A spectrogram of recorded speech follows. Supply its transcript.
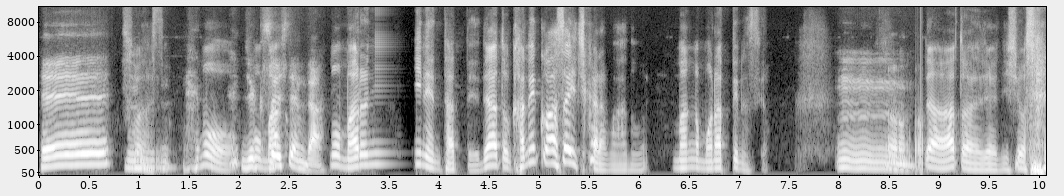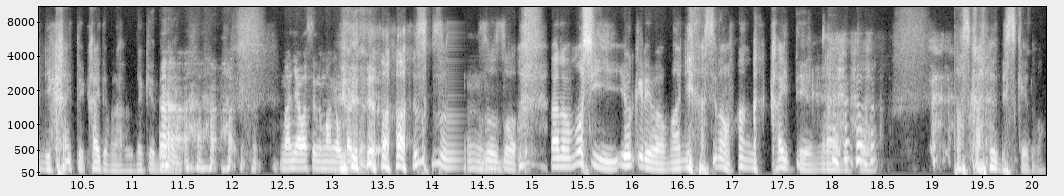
へえそうなんですよ。もう、熟ま成してんだもう丸2年経って、で、あと金子朝市からもあの漫画もらってるんですよ。うんうんうんうんだからあとはじゃあ西尾さんに書いて書いてもらうだけで。間に合わせの漫画を描くんだそうそうそうそう、あの。もしよければ間に合わせの漫画書いてもらえると助かるんですけど。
